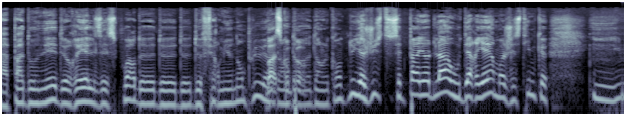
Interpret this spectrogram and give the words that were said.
n'a pas donné de réels espoirs de, de, de- de faire mieux non plus hein, Bah, dans, peut- le contenu. Il y a juste cette période-là où derrière, moi j'estime que il-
